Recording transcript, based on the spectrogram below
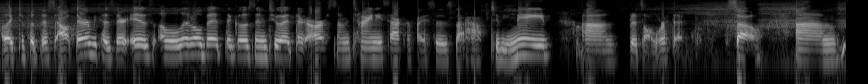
I like to put this out there because there is a little bit that goes into it. There are some tiny sacrifices that have to be made, um, but it's all worth it. So, um, a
